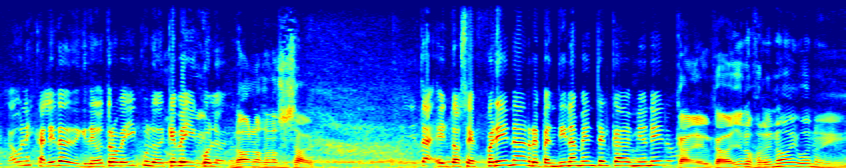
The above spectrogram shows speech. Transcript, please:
Se cayó una escalera de, de otro vehículo. ¿De qué vehículo? No, no, no se sabe. Entonces frena repentinamente el camionero Ca- El caballero frenó y bueno, y,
